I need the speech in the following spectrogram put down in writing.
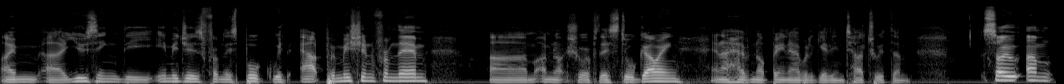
I'm uh, using the images from this book without permission from them. Um, I'm not sure if they're still going, and I have not been able to get in touch with them. So, um,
